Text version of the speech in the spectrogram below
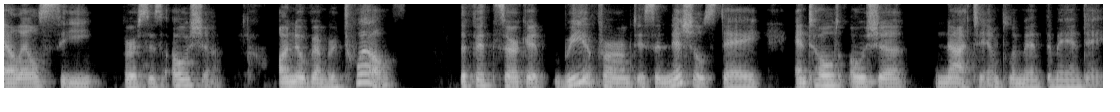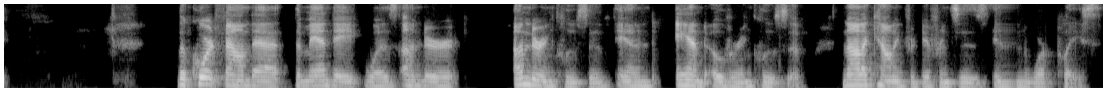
LLC versus OSHA. On November 12th, the Fifth Circuit reaffirmed its initial stay and told OSHA not to implement the mandate. The court found that the mandate was under under inclusive and and over inclusive, not accounting for differences in the workplace.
